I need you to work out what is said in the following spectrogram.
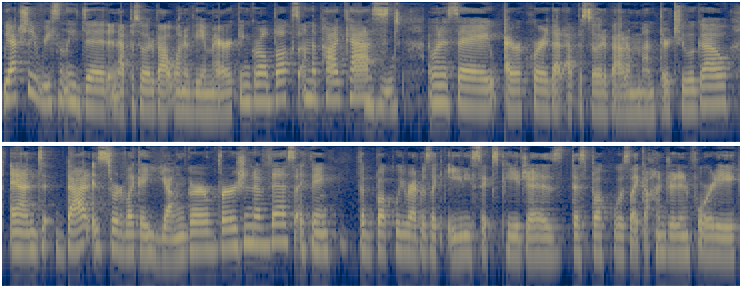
We actually recently did an episode about one of the american girl books on the podcast. Mm-hmm. i want to say i recorded that episode about a month or two ago and that is sort of like a younger version of this. I think the book we read was like 86 pages. This book was like 140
